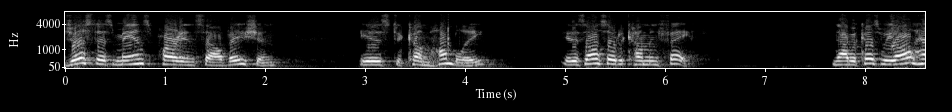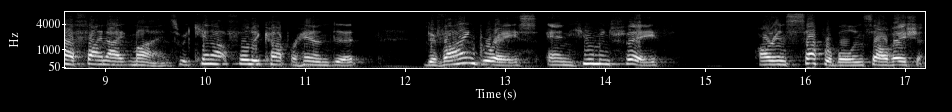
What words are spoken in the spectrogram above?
Just as man's part in salvation is to come humbly, it is also to come in faith. Now, because we all have finite minds, we cannot fully comprehend that divine grace and human faith are inseparable in salvation.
